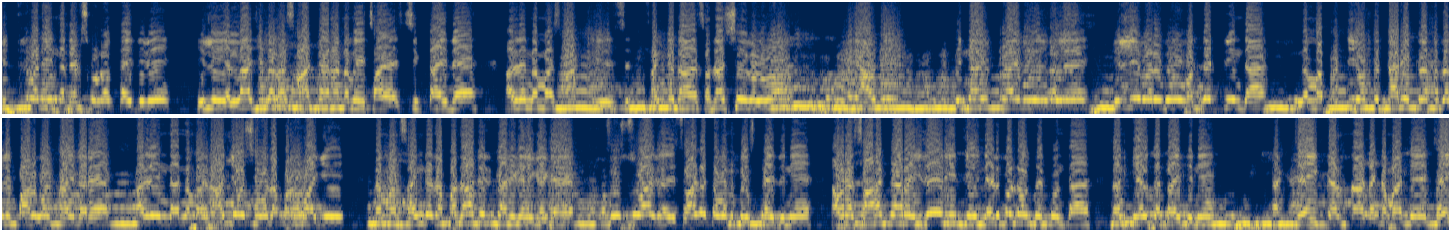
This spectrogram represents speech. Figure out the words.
ವಿಜೃಂಭಣೆಯಿಂದ ನಡೆಸ್ಕೊಂಡು ಹೋಗ್ತಾ ಇದ್ದೀವಿ. ಇಲ್ಲಿ ಎಲ್ಲಾ ಜನರ ಸಹಕಾರ ನಮಗೆ ಸಿಗ್ತಾ ಇದೆ. ಆದ್ರೆ ನಮ್ಮ ಸಂಘದ ಸದಸ್ಯರುಗಳು ಯಾವುದೇ ಭಿನ್ನಾಭಿಪ್ರಾಯಗಳಿಂದಲೇ ಇಲ್ಲಿವರೆಗೂ ಒಗ್ಗಟ್ಟಿನಿಂದ ನಮ್ಮ ಪ್ರತಿಯೊಂದು ಕಾರ್ಯಕ್ರಮದಲ್ಲಿ ಪಾಲ್ಗೊಳ್ತಾ ಇದ್ದಾರೆ. ಅದರಿಂದ ನಮ್ಮ ರಾಜ್ಯೋತ್ಸವದ ಪರವಾಗಿ ನಮ್ಮ ಸಂಘದ ಪದಾಧಿಕಾರಿಗಳಿಗೆ ಸುಸ್ವಾಗ, ಸ್ವಾಗತವನ್ನು ಬಯಸ್ತಾ ಇದ್ದೀನಿ. ಅವರ ಸಹಕಾರ ಇದೇ ರೀತಿ ನಡ್ಕೊಂಡು ಹೋಗ್ಬೇಕು ಅಂತ ನಾನು ಕೇಳ್ಕೊತಾ ಇದ್ದೀನಿ. ಜೈ ಕರ್ನಾಟಕ ಮಾತೆ, ಜೈ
